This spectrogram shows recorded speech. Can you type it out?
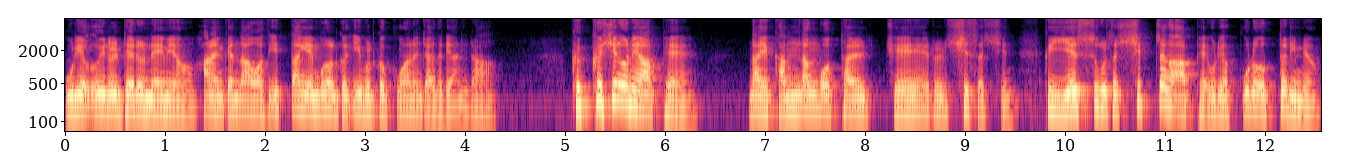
우리의 의를 드러내며 하나님께 나와서 이 땅에 먹을 것 입을 것 구하는 자들이 아니라 그 크신 은혜 앞에 나의 감당 못할 죄를 씻으신 그 예수 그리스도 십자가 앞에 우리가 꿇어 엎드리며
